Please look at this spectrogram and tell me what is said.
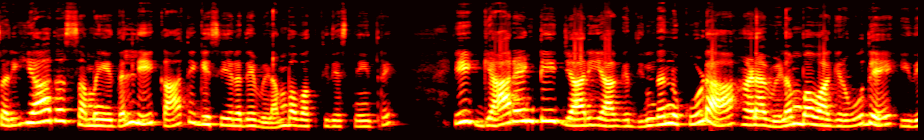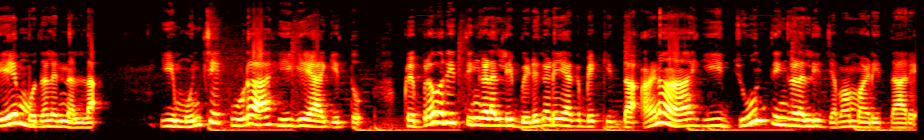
ಸರಿಯಾದ ಸಮಯದಲ್ಲಿ ಖಾತೆಗೆ ಸೇರದೆ ವಿಳಂಬವಾಗ್ತಿದೆ ಸ್ನೇಹಿತರೆ. ಈ ಗ್ಯಾರಂಟಿ ಜಾರಿಯಾಗದಿಂದನೂ ಕೂಡ ಹಣ ವಿಳಂಬವಾಗಿರುವುದೇ ಇದೇ ಮೊದಲನ್ನಲ್ಲ ಈ ಮುಂಚೆ ಕೂಡ ಹೀಗೆ ಆಗಿತ್ತು. ಫೆಬ್ರವರಿ ತಿಂಗಳಲ್ಲಿ ಬಿಡುಗಡೆಯಾಗಬೇಕಿದ್ದ ಹಣ ಈ ಜೂನ್ ತಿಂಗಳಲ್ಲಿ ಜಮಾ ಮಾಡಿದ್ದಾರೆ.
